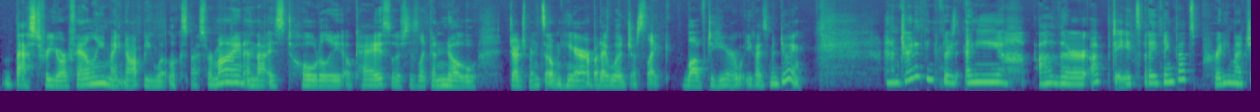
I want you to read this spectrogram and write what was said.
best for your family might not be what looks best for mine, and that is totally okay. So, this is like a no judgment zone here, but I would just like love to hear what you guys have been doing. And I'm trying to think if there's any other updates, but I think that's pretty much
